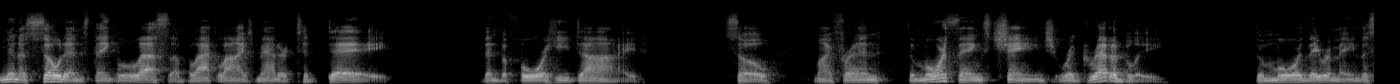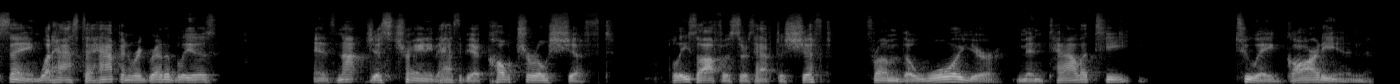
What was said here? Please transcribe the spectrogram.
Minnesotans think less of Black Lives Matter today than before he died. So, my friend, the more things change, regrettably, the more they remain the same. What has to happen, regrettably, is, and it's not just training, there has to be a cultural shift. Police officers have to shift from the warrior mentality to a guardian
